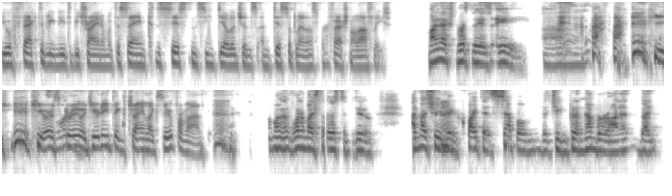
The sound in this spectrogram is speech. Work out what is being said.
you effectively need to be training with the same consistency diligence and discipline as a professional athlete my next birthday is 80. Um, You're screwed. You need to train like Superman. what, am I supposed to do? I'm not sure you make it quite that simple, but you can put a number on it. But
